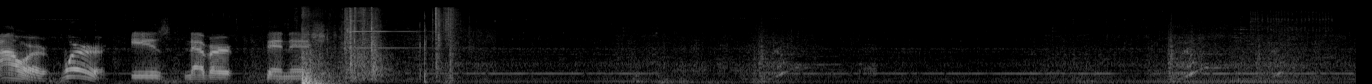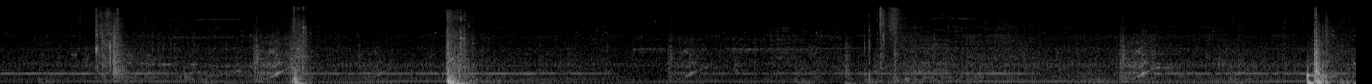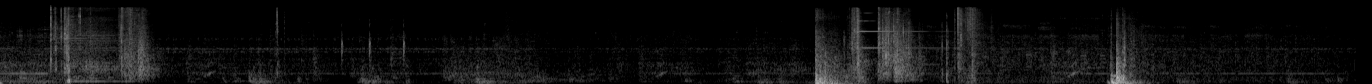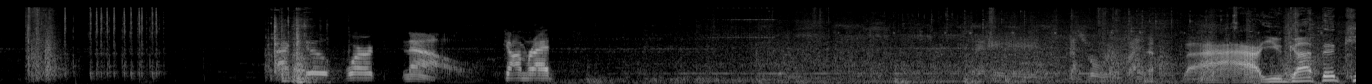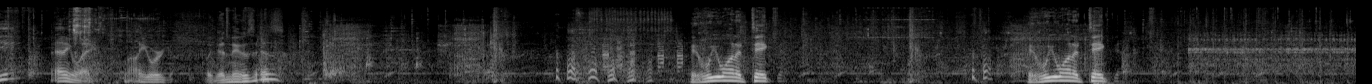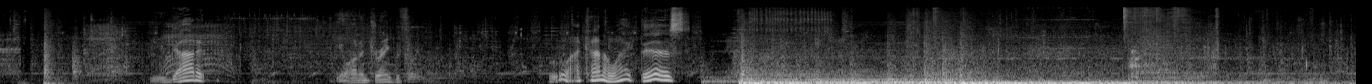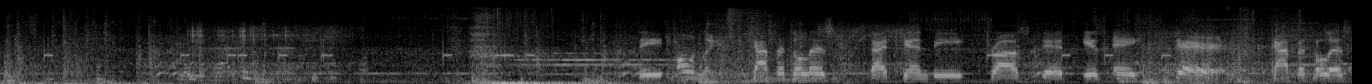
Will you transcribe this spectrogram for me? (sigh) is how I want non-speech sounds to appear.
Our work is never finished. Back to work now, comrade. Ah, you got the key. Anyway, while you were, the good news is, (laughs) if we want to take, if we want to take, you got it. You want to drink before? Ooh, I kind of like this. The only capitalist that can be trusted is a dead capitalist.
